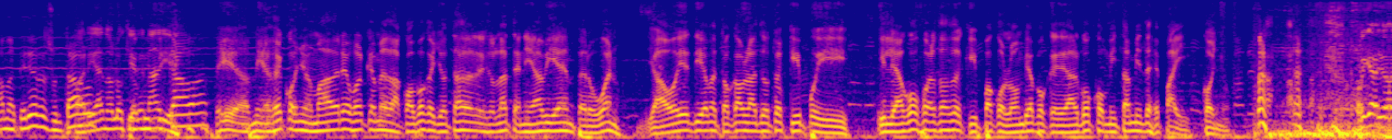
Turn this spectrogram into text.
a materia de resultados. Farías no lo quiere nadie. criticaba. Sí, a mí ese coño de madre fue el que me sacó porque yo esta selección la tenía bien, pero bueno, ya hoy en día me toca hablar de otro equipo y, y le hago fuerza a su equipo a Colombia porque de algo comí también de ese país, coño. Oiga, yo,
